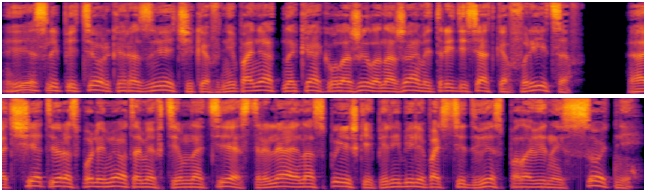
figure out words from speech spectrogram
«Если пятерка разведчиков непонятно как уложила ножами три десятка фрицев, а четверо с пулеметами в темноте, стреляя на вспышки, перебили почти две с половиной сотни,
